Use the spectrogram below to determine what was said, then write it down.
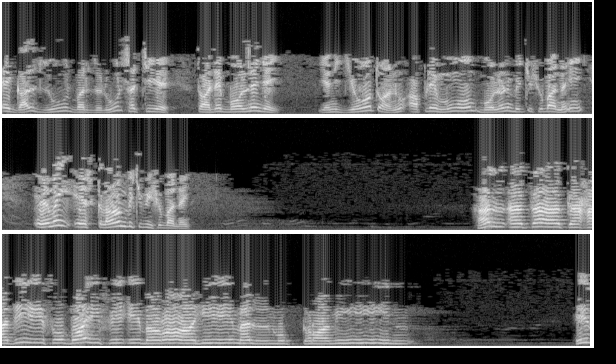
ਇਹ ਗੱਲ ਜ਼ਰੂਰ ਬਰ ਜ਼ਰੂਰ ਸੱਚੀ ਹੈ ਤੁਹਾਡੇ ਬੋਲਣੇ ਜਈ ਯਾਨੀ ਜਿਉਂ ਤੁਹਾਨੂੰ ਆਪਣੇ ਮੂੰਹੋਂ ਬੋਲਣ ਵਿੱਚ ਸ਼ੁਬਾ ਨਹੀਂ ਐਵੇਂ ਹੀ ਇਸ ਕਲਾਮ ਵਿੱਚ ਵੀ ਸ਼ੁਬਾ ਨਹੀਂ هل أتاك حديث ضيف إبراهيم المكرمين؟ إِذْ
